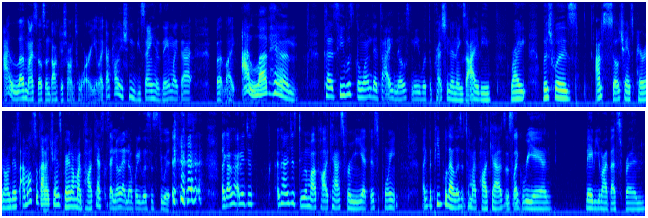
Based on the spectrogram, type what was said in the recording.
I love myself some Dr. Sean Tawari. Like, I probably shouldn't be saying his name like that, but like, I love him because he was the one that diagnosed me with depression and anxiety, right? Which was, I'm so transparent on this. I'm also kind of transparent on my podcast because I know that nobody listens to it. like, I'm kind of just, I'm kind of just doing my podcast for me at this point like the people that listen to my podcast is like Rianne, maybe my best friend,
